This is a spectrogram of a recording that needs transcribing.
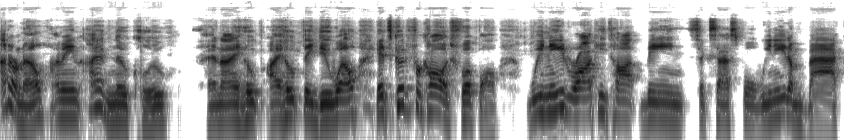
I don't know. I mean, I have no clue and I hope I hope they do well. It's good for college football. We need Rocky Top being successful. We need them back.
